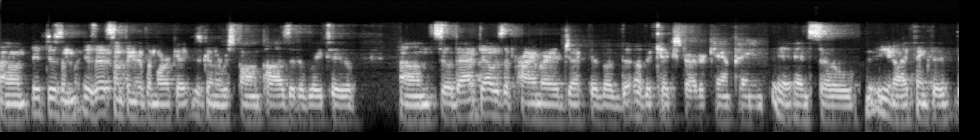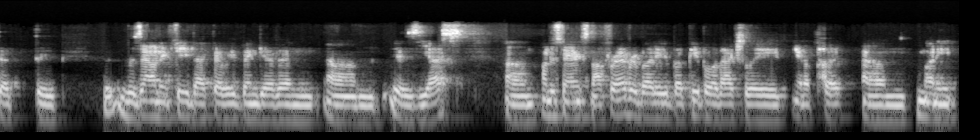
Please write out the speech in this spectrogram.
um, it doesn't is that something that the market is going to respond positively to? Um, so that that was the primary objective of the of the Kickstarter campaign. And so you know I think that that the resounding feedback that we've been given um, is yes Um, understanding it's not for everybody, but people have actually, you know, put um, money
